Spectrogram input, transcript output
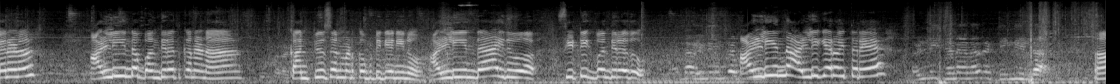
ಏನಣ್ಣ? ಹಳ್ಳಿಯಿಂದ ಬಂದಿರೋದು ಕಣಣ್ಣ ಕನ್ಫ್ಯೂಷನ್ ಮಾಡ್ಕೊಬಿಟ್ಟಿದ್ಯಾ ನೀನು? ಹಳ್ಳಿಯಿಂದ ಇದು ಸಿಟಿಗೆ ಬಂದಿರೋದು. ಹಳ್ಳಿಯಿಂದ ಹಳ್ಳಿಗೆ ಯಾರು ಹೋಯ್ತಾರೆ ಹಳ್ಳಿ ಜನ ಏನಾದ್ರೆ ಡಿಲ್ಲಿ ಇಲ್ಲ. ಹಾ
